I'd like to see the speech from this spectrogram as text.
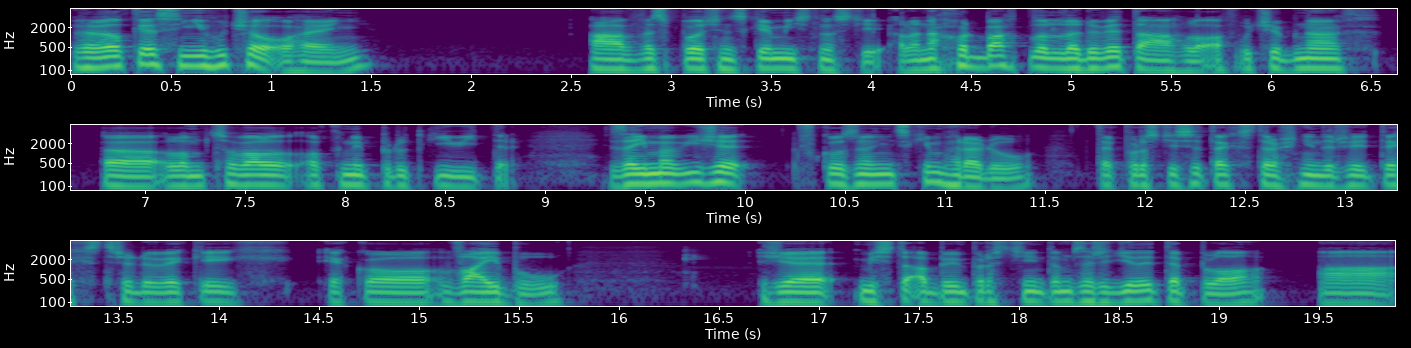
ve velké síni hučel oheň a ve společenské místnosti, ale na chodbách to ledově táhlo a v učebnách uh, lomcoval okny prudký vítr. Zajímavý, že v Kozelnickém hradu tak prostě se tak strašně drží těch středověkých jako vibeů, že místo, aby prostě jim tam zařídili teplo a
